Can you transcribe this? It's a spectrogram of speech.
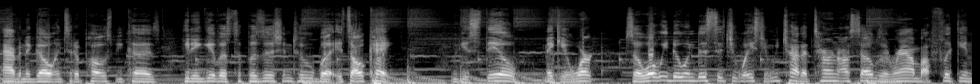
having to go into the post because he didn't give us the position to, but it's okay. We can still make it work. So what we do in this situation, we try to turn ourselves around by flicking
